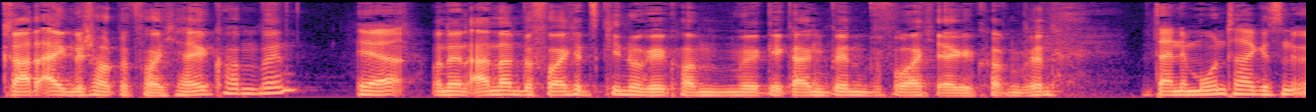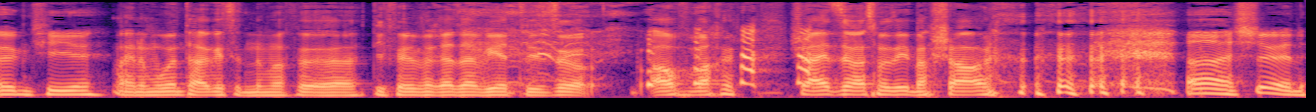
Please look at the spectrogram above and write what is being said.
gerade eingeschaut, bevor ich hergekommen bin. Ja. Und den anderen, bevor ich ins Kino gekommen, gegangen bin, bevor ich hergekommen bin. Deine Montage sind irgendwie. Meine Montage sind immer für die Filme reserviert, die so aufwachen. Scheiße, was muss ich noch schauen? ah, schön.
